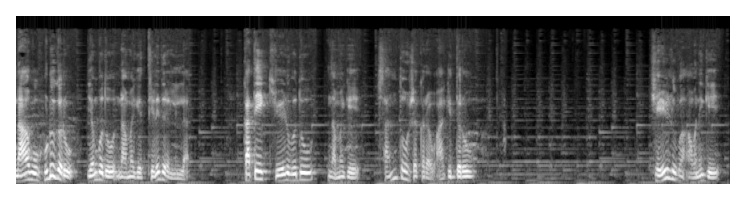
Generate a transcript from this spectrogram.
ನಾವು ಹುಡುಗರು ಎಂಬುದು ನಮಗೆ ತಿಳಿದಿರಲಿಲ್ಲ. ಕತೆ ಕೇಳುವುದು ನಮಗೆ ಸಂತೋಷಕರವಾಗಿದ್ದರೂ ಹೇಳುವ ಅವನಿಗೆ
